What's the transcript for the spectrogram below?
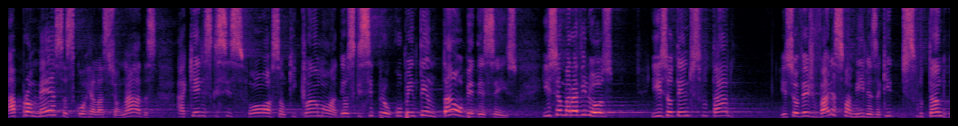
há promessas correlacionadas àqueles que se esforçam, que clamam a Deus, que se preocupam em tentar obedecer isso. Isso é maravilhoso. Isso eu tenho desfrutado. Isso eu vejo várias famílias aqui desfrutando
